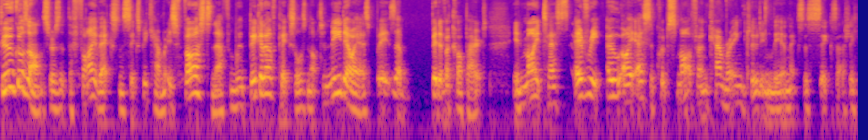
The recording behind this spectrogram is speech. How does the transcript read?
Google's answer is that the 5X and 6P camera is fast enough and with big enough pixels not to need OIS, but it's a bit of a cop out. In my tests, every OIS equipped smartphone camera, including the Nexus 6, actually,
